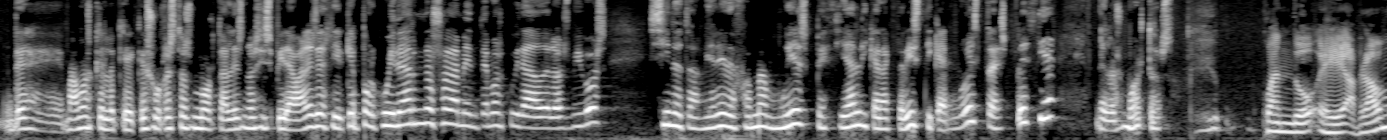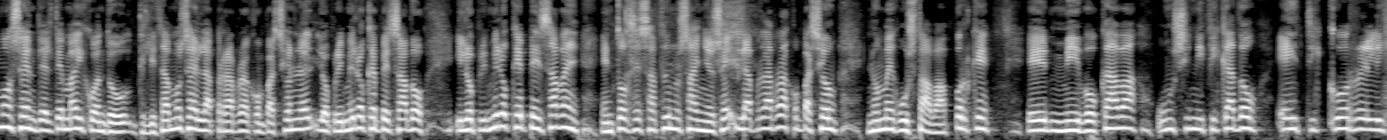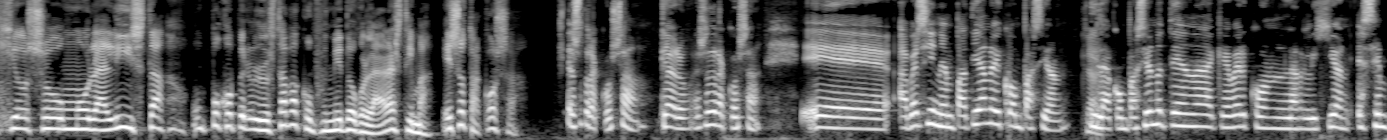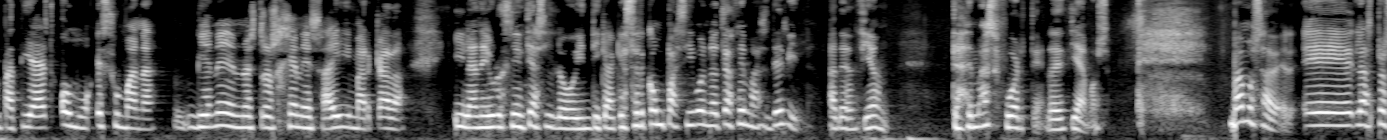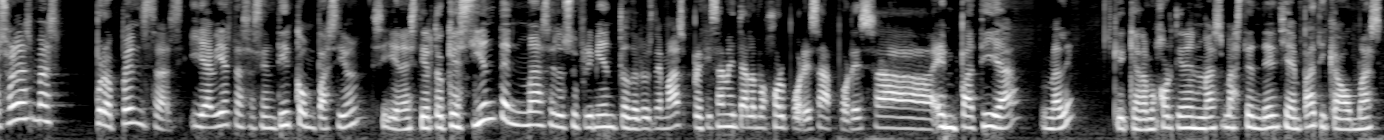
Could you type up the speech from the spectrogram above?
de, vamos, que, que, que sus restos mortales nos inspiraban. Es decir, que por cuidar no solamente hemos cuidado de los vivos, sino también y de forma muy especial y característica en nuestra especie de los muertos cuando eh, hablábamos del tema y cuando utilizamos la palabra compasión, lo primero que he pensado y lo primero que pensaba entonces hace unos años, eh, la palabra compasión no me gustaba porque eh, me evocaba un significado ético, religioso, moralista, un poco, pero lo estaba confundiendo con la lástima. Es otra cosa. Es otra cosa, claro, es otra cosa. Eh, a ver, sin empatía no hay compasión. Y la compasión no tiene nada que ver con la religión. Es empatía, es homo, es humana. Viene en nuestros genes ahí marcada. Y la neurociencia sí lo indica, que ser compasivo no te hace más débil. Atención, te hace más fuerte, lo decíamos. Vamos a ver, eh, las personas más propensas y abiertas a sentir compasión, si bien es cierto, que sienten más el sufrimiento de los demás, precisamente a lo mejor por esa, por esa empatía, ¿vale? Que, que, a lo mejor tienen más, más tendencia empática o más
